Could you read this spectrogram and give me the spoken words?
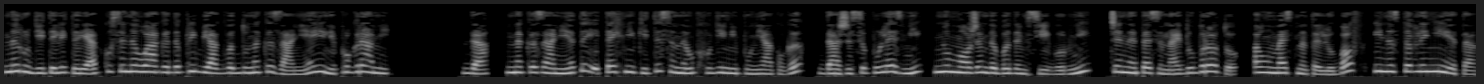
на родителите рядко се налага да прибягват до наказания или програми. Да, наказанията и техниките са необходими понякога, даже са полезни, но можем да бъдем сигурни, че не те са най-доброто, а уместната любов и наставленията.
